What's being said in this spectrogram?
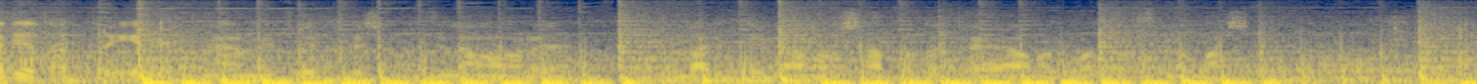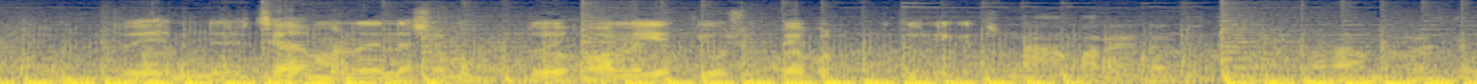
টাকা দিয়ে থাকতো এখানে। হ্যাঁ, আমি তো ফ্রেশ করছিলাম আমার বাড়ি থেকে আমার সাত হাজার টাকা আমার কথা ছিল মাসে। তো এই নে- চা- মানে নেশামুক্ত হওয়ার লাগে কি ওষুধ ব্যবহার করতে উনি কিছু? না আমার এটা দিত আমরা যে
